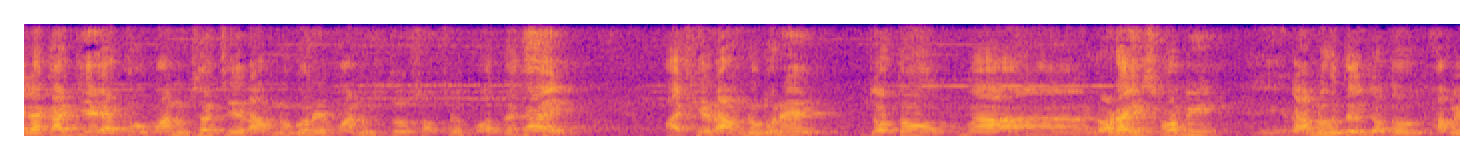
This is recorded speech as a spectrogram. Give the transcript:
এলাকার যে এত মানুষ আছে রামনগরের মানুষ তো সবসময় পথ দেখায়। আজকে রামনগরে যত লড়াই সবই রামনগর থেকে যত আমি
